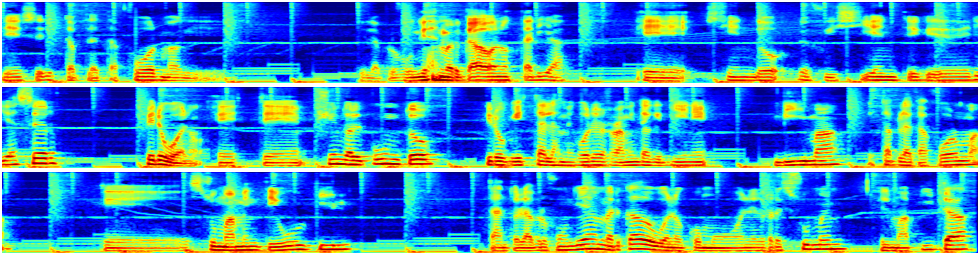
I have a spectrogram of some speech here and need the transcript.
Debe ser esta plataforma que, la profundidad de mercado no estaría eh, siendo lo eficiente que debería ser. Pero bueno, este, yendo al punto, creo que esta es la mejor herramienta que tiene Vima, esta plataforma, que es sumamente útil. Tanto la profundidad de mercado, bueno, como en el resumen, el mapita,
